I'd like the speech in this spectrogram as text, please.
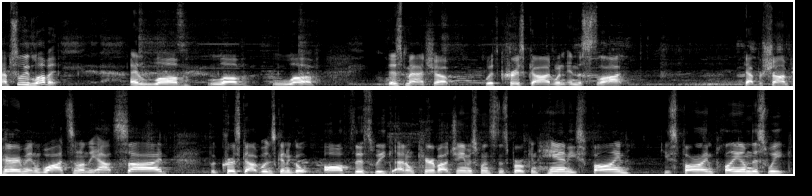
Absolutely love it. I love, love, love this matchup with Chris Godwin in the slot. Got Breshad Perriman and Watson on the outside. But Chris Godwin's going to go off this week. I don't care about Jameis Winston's broken hand. He's fine. He's fine. Play him this week.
